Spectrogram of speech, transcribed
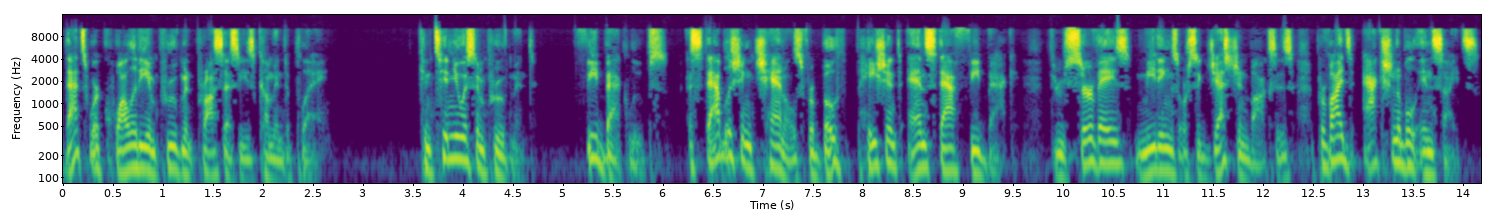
That's where quality improvement processes come into play. continuous improvement, feedback loops, establishing channels for both patient and staff feedback through surveys, meetings, or suggestion boxes provides actionable insights.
